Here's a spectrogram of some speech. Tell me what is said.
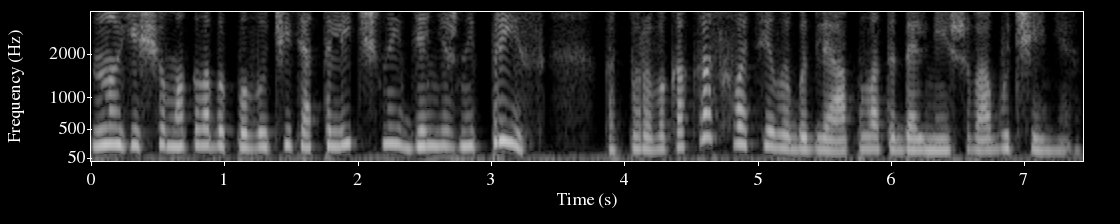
но еще могла бы получить отличный денежный приз, которого как раз хватило бы для оплаты дальнейшего обучения.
